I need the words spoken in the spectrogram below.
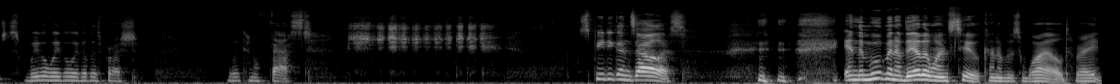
Just wiggle, wiggle, wiggle this brush. Really kind of fast. Speedy Gonzales. and the movement of the other ones too, kind of is wild, right?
